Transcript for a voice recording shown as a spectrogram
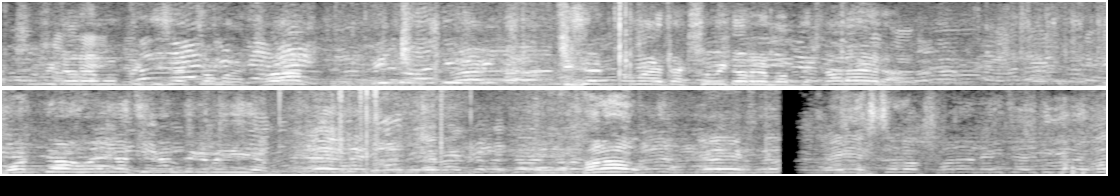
একশো মিটারের মধ্যে কিসের জমায়েত একশো মিটারের মধ্যে। কারা এরা? ভোট দেওয়া হয়ে গেছে এখান থেকে বেরিয়ে যাবে। সরাও। এই একশো লোক সরান এই যে এইদিকে দেখো।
